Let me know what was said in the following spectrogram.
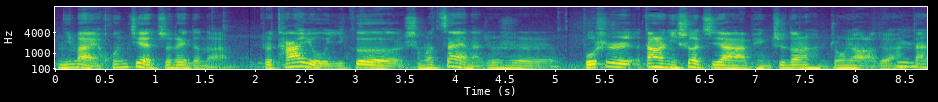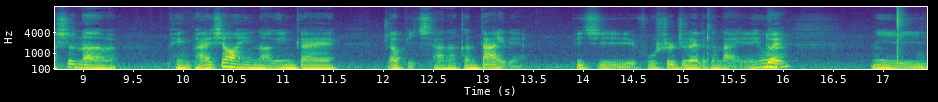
你买婚戒之类的呢，就它有一个什么在呢？就是不是当然你设计啊品质当然很重要了，对吧？嗯但是呢，品牌效应呢应该要比其他的更大一点，比起服饰之类的更大一点，因为，你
